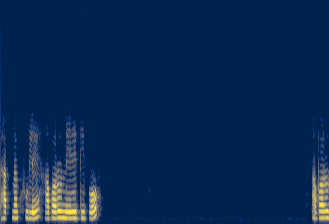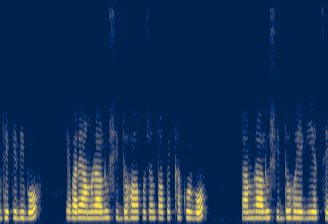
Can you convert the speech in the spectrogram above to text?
ঢাকনা খুলে আবারও নেড়ে দিব। আবারও ঢেকে দিব। এবারে আমরা আলু সিদ্ধ হওয়া পর্যন্ত অপেক্ষা করব। তা আমরা আলু সিদ্ধ হয়ে গিয়েছে।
